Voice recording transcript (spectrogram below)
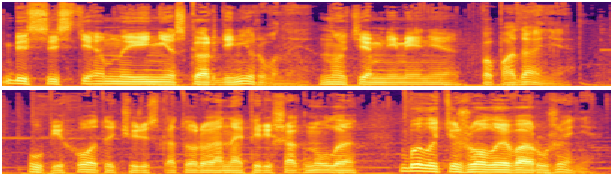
Бессистемные и не скоординированные, но тем не менее попадания. У пехоты, через которую она перешагнула, было тяжелое вооружение –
